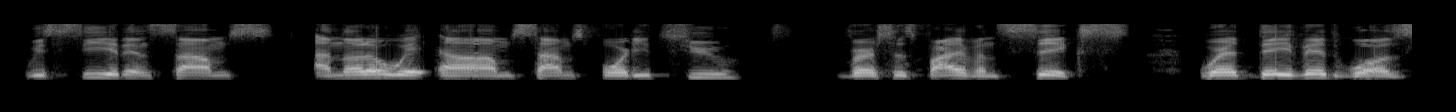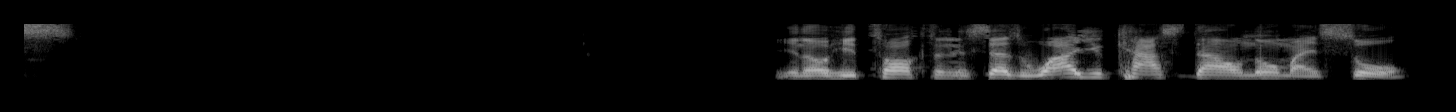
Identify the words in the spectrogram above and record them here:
We see it in Psalms, another way, um, Psalms 42, verses 5 and 6, where David was, you know, he talked and he says, Why you cast down, O my soul?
